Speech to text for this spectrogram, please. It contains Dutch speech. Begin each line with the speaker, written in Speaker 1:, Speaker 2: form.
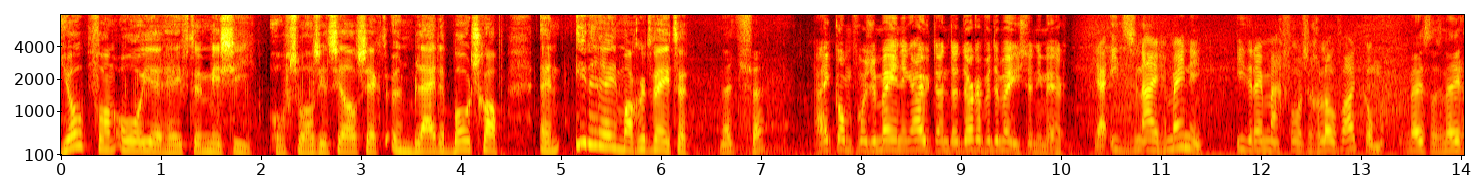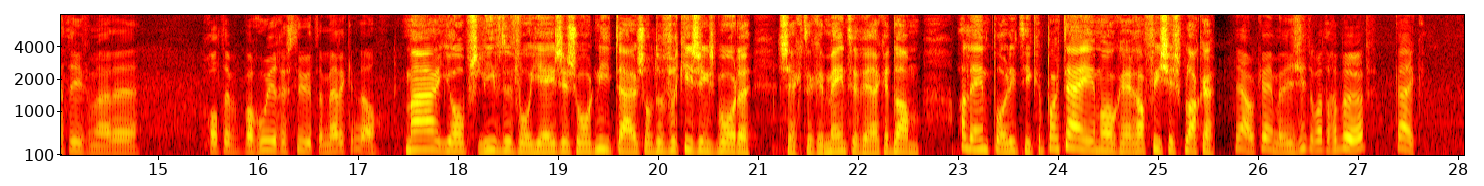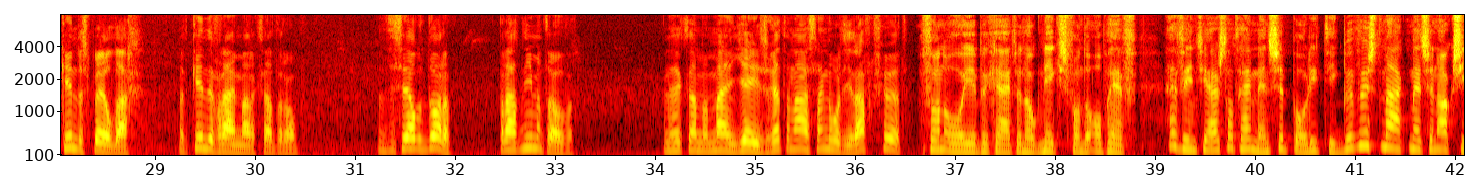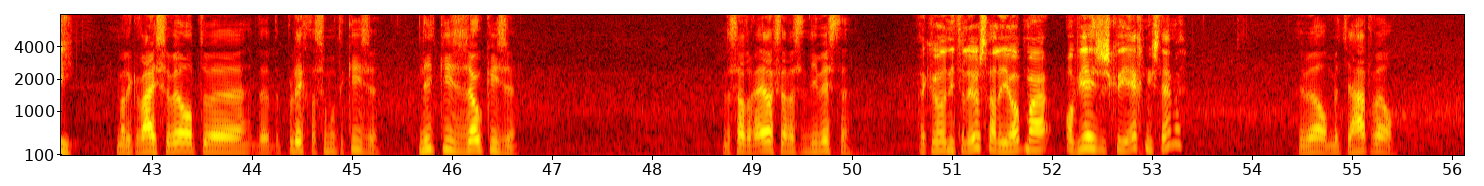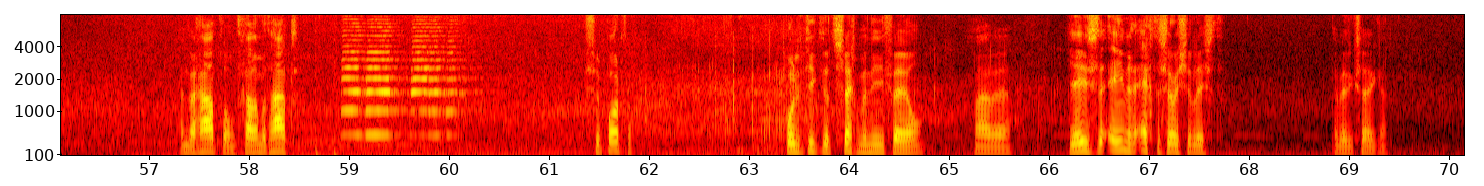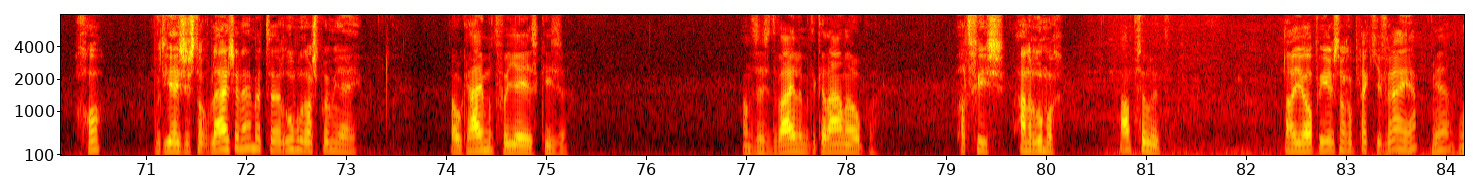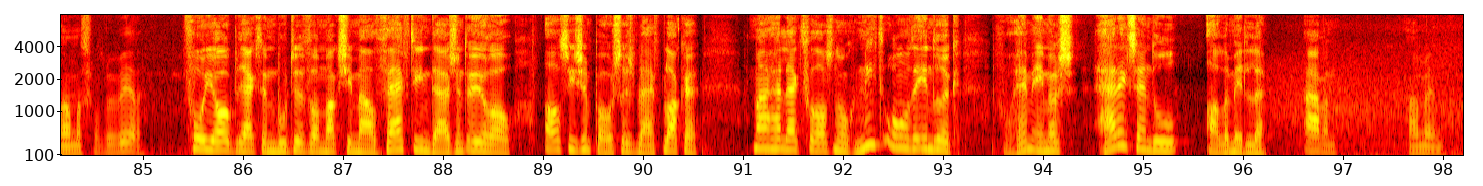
Speaker 1: Joop van Ooyen heeft een missie. Of zoals hij het zelf zegt, een blijde boodschap. En iedereen mag het weten.
Speaker 2: Netjes, hè?
Speaker 3: Hij komt voor zijn mening uit en dat durven de meesten niet meer.
Speaker 4: Ja, ieder zijn eigen mening. Iedereen mag voor zijn geloof uitkomen.
Speaker 2: Meestal is het negatief, maar uh, God heeft een paar goede gestuurd, dat merk je wel.
Speaker 1: Maar Joop's liefde voor Jezus hoort niet thuis op de verkiezingsborden, zegt de gemeente Werkendam. Alleen politieke partijen mogen er affiches plakken.
Speaker 2: Ja, oké, maar je ziet wat er gebeurt. Kijk, kinderspeeldag met kindervrijmarkt staat erop. Het is hetzelfde dorp. Praat niemand over. En als ik dan met mijn Jezus red ernaast hang, dan wordt hij eraf gescheurd.
Speaker 1: Van Ooyen begrijpt dan ook niks van de ophef. Hij vindt juist dat hij mensen politiek bewust maakt met zijn actie.
Speaker 2: Maar ik wijs ze wel op de, de, de plicht dat ze moeten kiezen. Niet kiezen, zo kiezen. dat zou toch erg zijn als ze het niet wisten.
Speaker 1: Ik wil niet teleurstellen Joop, maar op Jezus kun je echt niet stemmen?
Speaker 2: Jawel, met je hart wel. En daar gaat het om. Het gaat om het hart. Supporter. Politiek, dat zegt me niet veel. Maar uh, Jezus is de enige echte socialist. Dat weet ik zeker.
Speaker 1: Goh, moet Jezus toch blij zijn hè, met uh, Roemer als premier?
Speaker 2: Ook hij moet voor Jezus kiezen. Anders is het wijlen met de kraan open.
Speaker 1: Advies aan de Roemer.
Speaker 2: Absoluut.
Speaker 1: Nou Joop, hier is nog een plekje vrij hè?
Speaker 2: Ja, laten we maar eens proberen.
Speaker 1: Voor Joop dreigt een boete van maximaal 15.000 euro als hij zijn posters blijft plakken. Maar hij lijkt vooralsnog niet onder de indruk. Voor hem immers heiligt zijn doel alle middelen. Amen.
Speaker 2: Amen.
